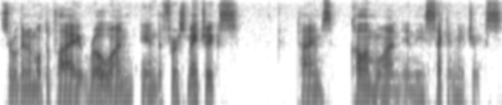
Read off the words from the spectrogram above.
So we're going to multiply row 1 in the first matrix times column 1 in the second matrix.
